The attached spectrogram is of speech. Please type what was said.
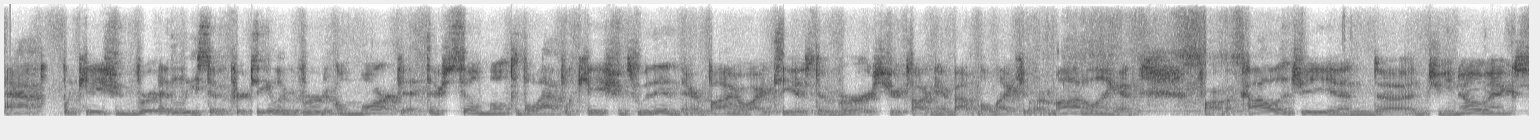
application, ver, at least a particular vertical market, there's still multiple applications within there. BioIT is diverse. You're talking about molecular modeling and pharmacology and, uh, and genomics.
